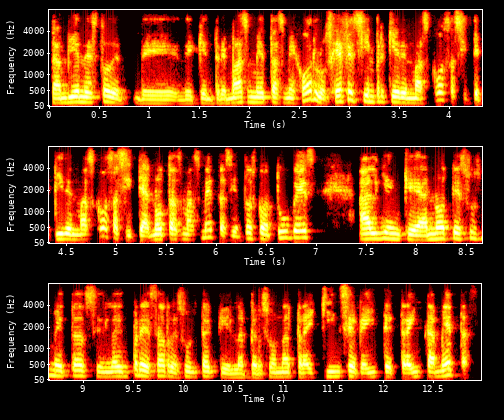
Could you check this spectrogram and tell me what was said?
también esto de, que entre más metas mejor. Los jefes siempre quieren más cosas y te piden más cosas y te anotas más metas. Y entonces cuando tú ves a alguien que anote sus metas en la empresa, resulta que la persona trae 15, 20, 30 metas,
